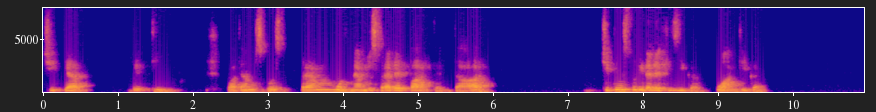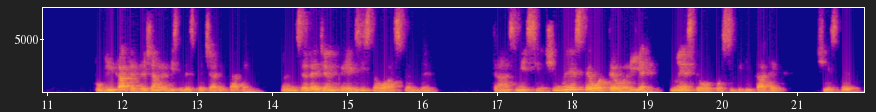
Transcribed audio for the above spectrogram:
ci chiar de timp. Poate am spus prea mult, ne-am dus prea departe, dar citind studiile de fizică cuantică, publicate deja în reviste de specialitate, înțelegem că există o astfel de transmisie. Și nu este o teorie, nu este o posibilitate, ci este,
